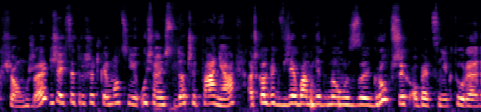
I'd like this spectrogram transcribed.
książek. Dzisiaj chcę troszeczkę mocniej usiąść do czytania, aczkolwiek wzięłam jedną z grubszych obecnie, które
